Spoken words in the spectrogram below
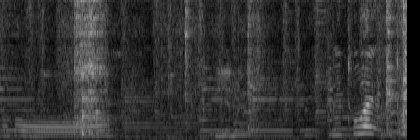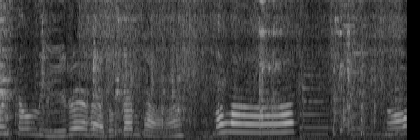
โอ้โหมีอันนี้ด้ วยมีถ้วยมีถ้วยเกาหลีด้วยค่ะทุกท่านค่ะน่ารักเนาะ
